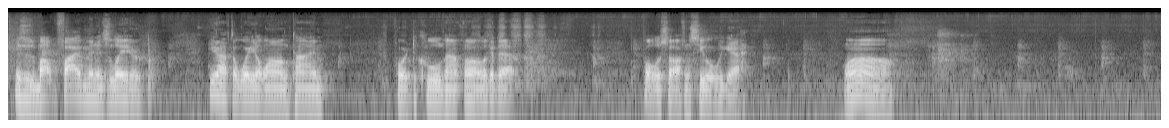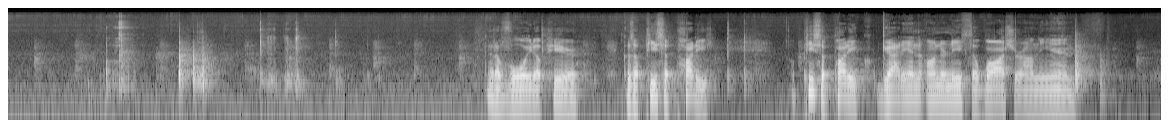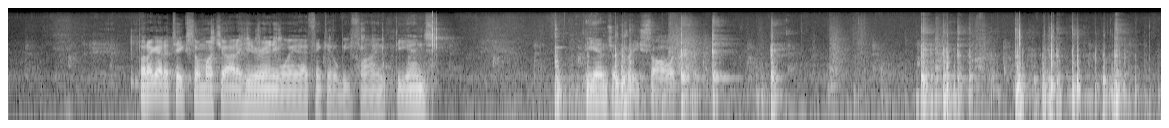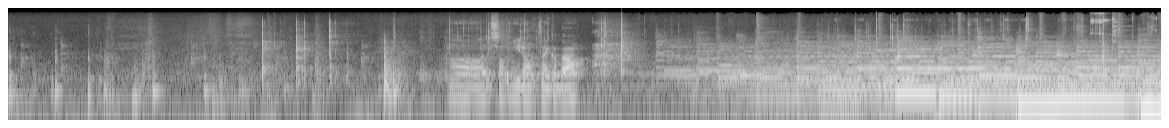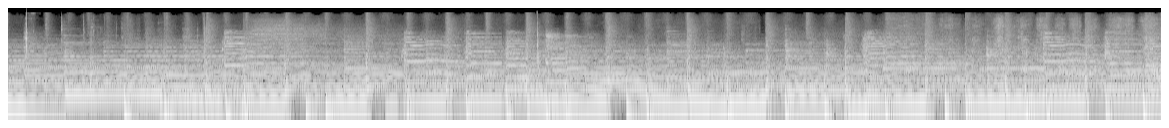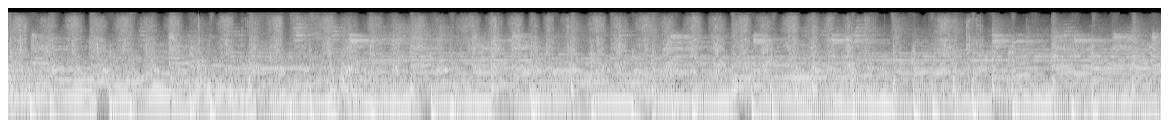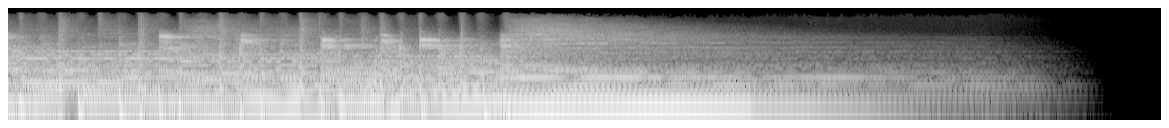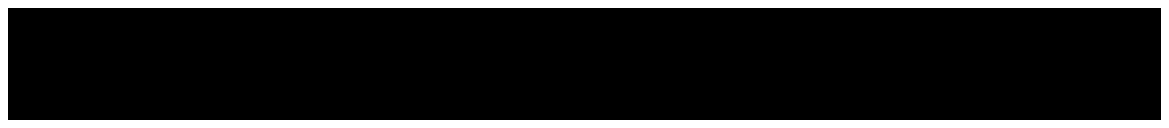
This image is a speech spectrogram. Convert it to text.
This is about five minutes later. You don't have to wait a long time for it to cool down. Oh, look at that. Pull this off and see what we got. Wow. Got a void up here because a piece of putty, a piece of putty got in underneath the washer on the end. But I gotta take so much out of here anyway, I think it'll be fine. The ends, the ends are pretty solid. Oh, that's something you don't think about.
